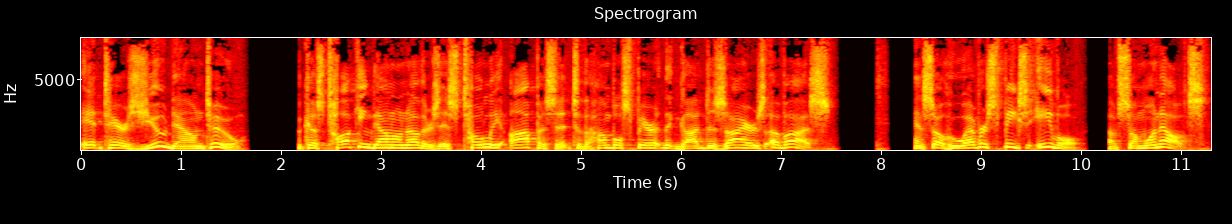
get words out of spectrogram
It tears you down too. Because talking down on others is totally opposite to the humble spirit that God desires of us. And so whoever speaks evil of someone else,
